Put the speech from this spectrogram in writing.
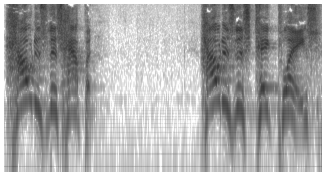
How does this happen? How does this take place?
